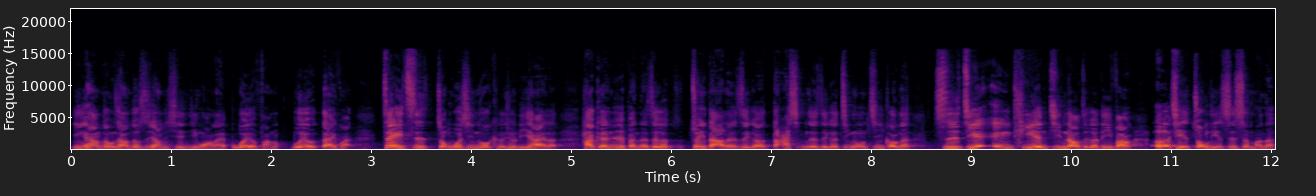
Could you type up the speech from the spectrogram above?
银行通常都是要你现金往来，不会有房，不会有贷款。这一次中国信托可就厉害了，它跟日本的这个最大的这个大型的这个金融机构呢，直接 ATM 进到这个地方，而且重点是什么呢？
